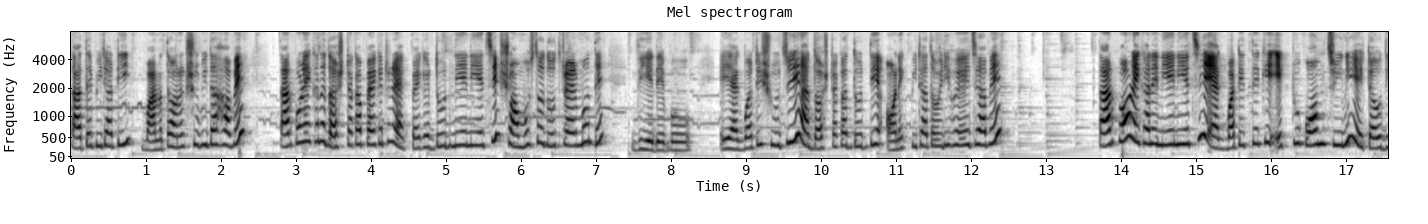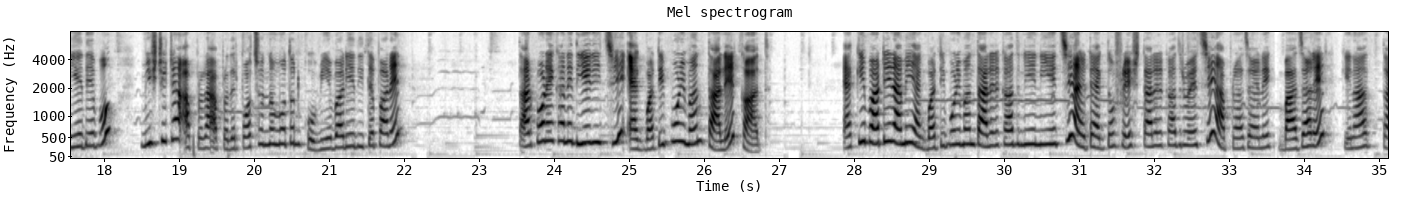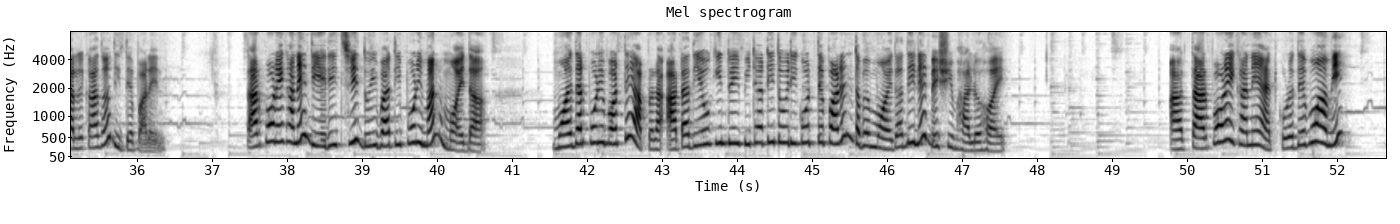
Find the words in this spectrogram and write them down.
তাতে পিঠাটি বানাতে অনেক সুবিধা হবে। তারপরে এখানে দশ টাকা প্যাকেটের এক প্যাকেট দুধ নিয়ে নিয়েছি। সমস্ত দুধটা এর মধ্যে দিয়ে দেব। এই এক বাটি সুজি আর দশ টাকার দুধ দিয়ে অনেক পিঠা তৈরি হয়ে যাবে। তারপর এখানে নিয়ে নিয়েছি এক বাটির থেকে একটু কম চিনি, এটাও দিয়ে দেবো। মিষ্টিটা আপনারা আপনাদের পছন্দ মতন কমিয়ে বাড়িয়ে দিতে পারেন। তারপর এখানে দিয়ে দিচ্ছি এক বাটি পরিমাণ তালের কাঁধ। একই বাটির আমি এক বাটি পরিমাণ তালের কাঁধ নিয়ে নিয়েছি আর এটা একদম ফ্রেশ তালের কাঁধ রয়েছে। আপনারা চাইলে বাজারের কেনা তালের কাঁধও দিতে পারেন। তারপর এখানে দিয়ে দিচ্ছি দুই বাটি পরিমাণ ময়দা। ময়দার পরিবর্তে আপনারা আটা দিয়েও কিন্তু এই পিঠাটি তৈরি করতে পারেন, তবে ময়দা দিলে বেশি ভালো হয়। আর তারপর এখানে অ্যাড করে দেব আমি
